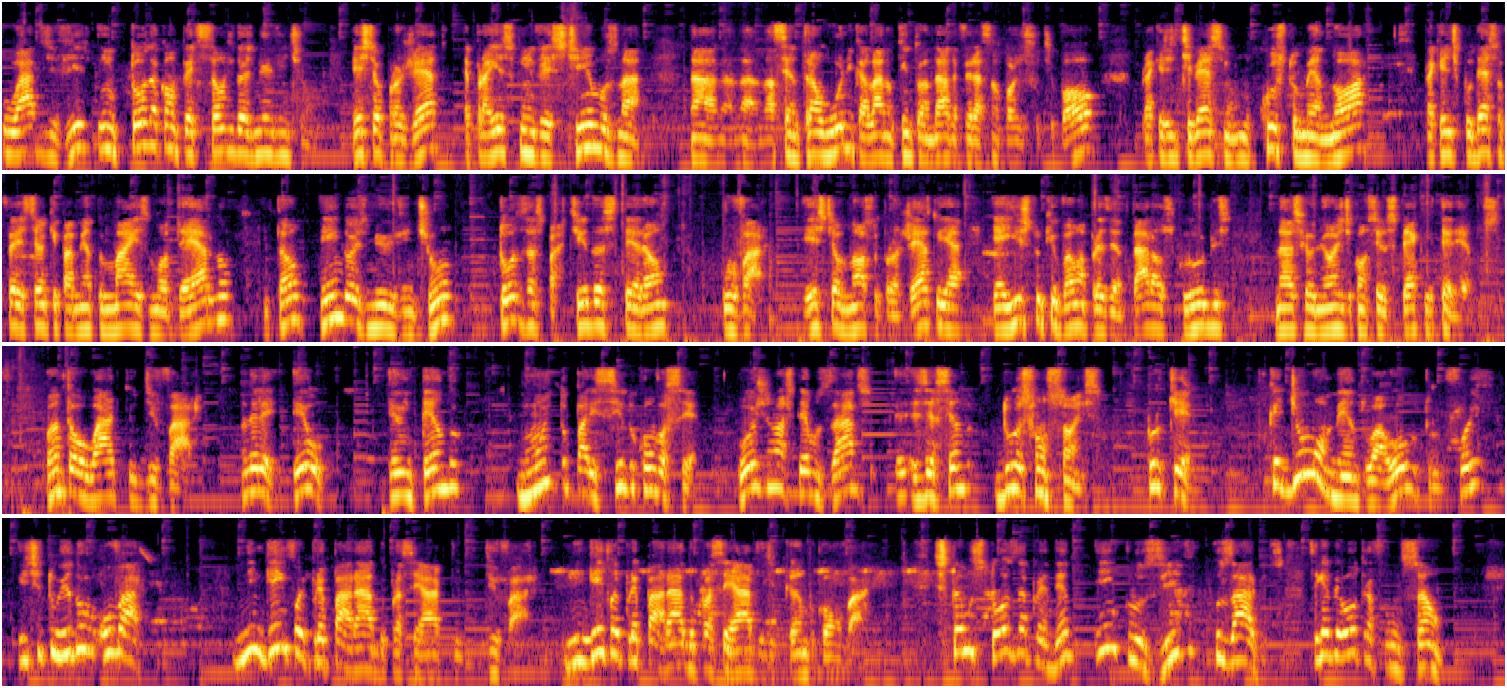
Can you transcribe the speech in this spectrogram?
o árbitro em toda a competição de 2021. Este é o projeto, é para isso que investimos na, na, na, na, central única lá no quinto andar da Federação Paulista de Futebol, para que a gente tivesse um custo menor, para que a gente pudesse oferecer um equipamento mais moderno. Então, em 2021, todas as partidas terão o VAR. Este é o nosso projeto e é, é isto que vamos apresentar aos clubes nas reuniões de conselhos técnicos que teremos. Quanto ao árbitro de VAR, Vanderlei, eu eu entendo muito parecido com você. Hoje nós temos árbitros exercendo duas funções. Por quê? Porque de um momento a outro foi instituído o VAR. Ninguém foi preparado para ser árbitro de VAR. Ninguém foi preparado para ser árbitro de campo com o VAR. Estamos todos aprendendo, inclusive os árbitros. Você quer ver outra função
